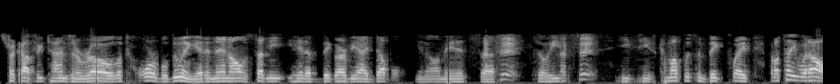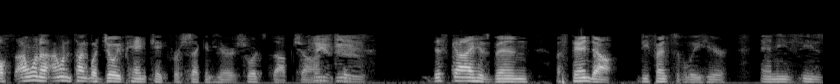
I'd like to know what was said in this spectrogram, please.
Struck out three times in a row. Looked horrible doing it, and then all of a sudden he hit a big RBI double. You know, I mean, it's uh, That's it. so he's That's it. he's he's come up with some big plays. But I'll tell you what else. I want to I want to talk about Joey Pankake for a second here at shortstop, John. Please do this guy has been a standout defensively here, and he's he's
